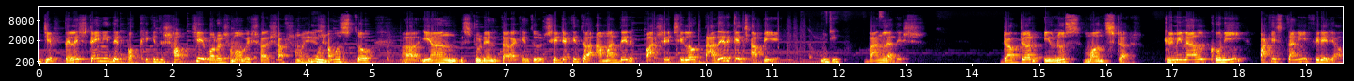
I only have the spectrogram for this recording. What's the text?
যে প্যালেস্টাইনিদের পক্ষে কিন্তু সবচেয়ে বড় সমাবেশ হয় সব সময় সমস্ত ইয়াং স্টুডেন্ট তারা কিন্তু সেটা কিন্তু আমাদের পাশে ছিল তাদেরকে ছাপিয়ে। Bangladesh. Doctor Yunus monster criminal খুনি পাকিস্তানি ফিরে যাও।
